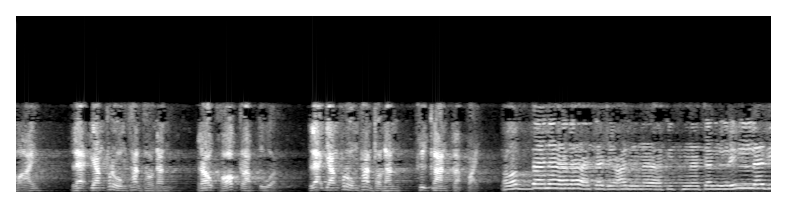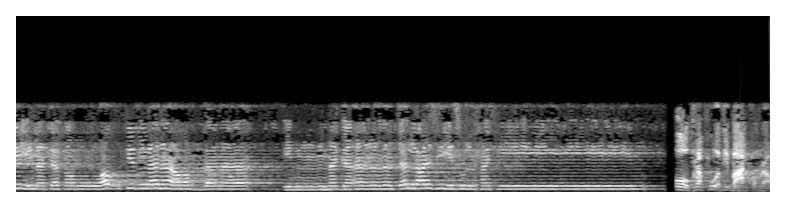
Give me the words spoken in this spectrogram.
หมาย และยังพระองค์ท่านเท่านั้น เราขอกลับตัว และยังพระองค์ท่านเท่านั้นคือการกลับไปโอ้พระผู้อภิบาลของเรา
